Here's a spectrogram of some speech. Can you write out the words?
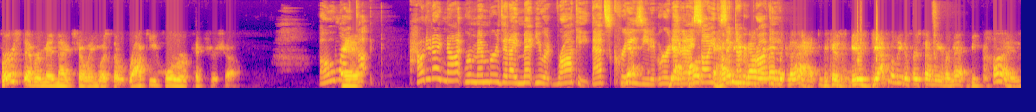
first ever midnight showing was the Rocky Horror Picture Show. Oh my and, god. How did I not remember that I met you at Rocky? That's crazy. Yeah, or yeah, that how, I saw you the same time at Rocky. remember that? Because it was definitely the first time we ever met because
